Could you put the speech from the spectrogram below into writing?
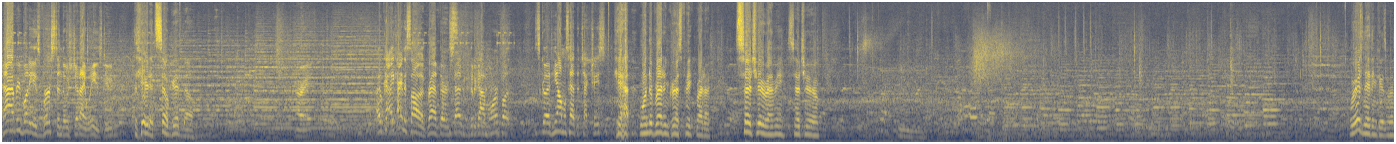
Not everybody is versed in those Jedi ways, dude. Dude, it's so good though. All right. I, I kind of saw a grab there instead. Could have got more, but it's good. He almost had the tech chase. Yeah, Wonder Bread and gross fake butter. So true, Remy. So true. Where is Nathan Guzman?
